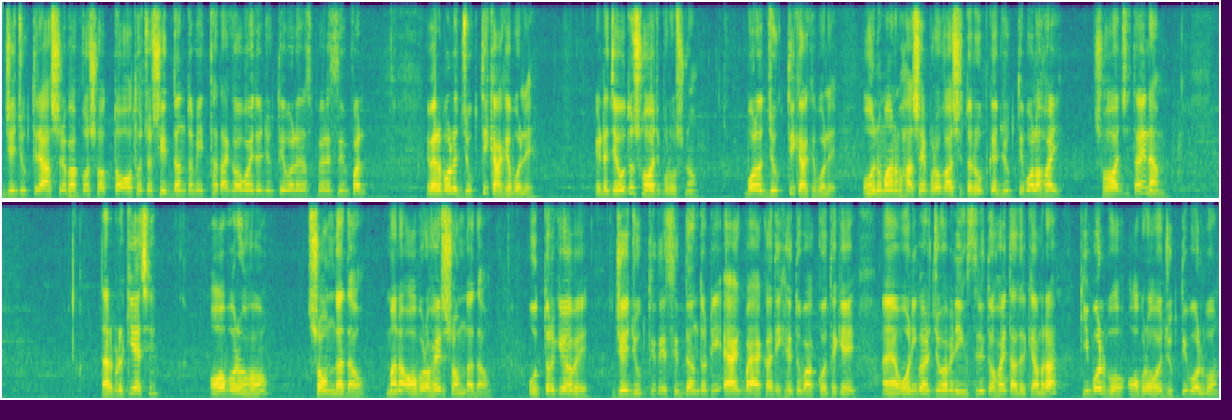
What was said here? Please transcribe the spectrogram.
যে যুক্তির আশ্রয় বাক্য সত্য অথচ সিদ্ধান্ত মিথ্যা তাকে অবৈধ যুক্তি বলে ভেরি সিম্পল এবার বলে, যুক্তি কাকে বলে? এটা যেহেতু সহজ প্রশ্ন বলো যুক্তি কাকে বলে? অনুমান ভাষায় প্রকাশিত রূপকে যুক্তি বলা হয়। সহজ, তাই না? তারপরে কি আছে? অবরোহ সংজ্ঞা দাও মানে অবরোহের সংজ্ঞা দাও। উত্তর কী হবে? যে যুক্তিতে সিদ্ধান্তটি এক বা একাধিক হেতু বাক্য থেকে অনিবার্যভাবে নিঃসৃত হয়, তাদেরকে আমরা কি বলব? অবরোহ যুক্তি বলব।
